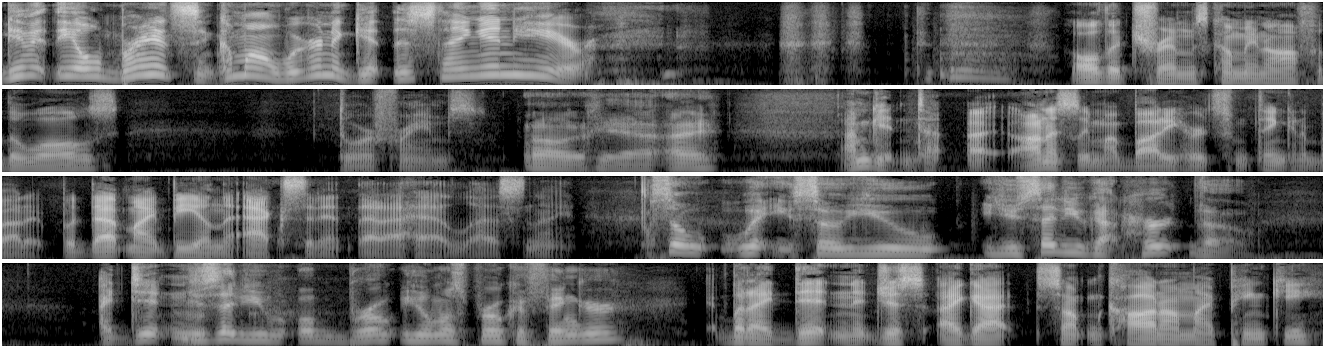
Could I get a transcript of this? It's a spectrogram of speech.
give it the old Branson. Come on, we're gonna get this thing in here. All the trims coming off of the walls, door frames. Oh yeah, I I'm getting t- I, honestly, my body hurts from thinking about it. But that might be on the accident that I had last night. So wait, so you you said you got hurt though? I didn't, You said you uh, broke, you almost broke a finger. but I didn't. It just I got something caught on my pinky.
